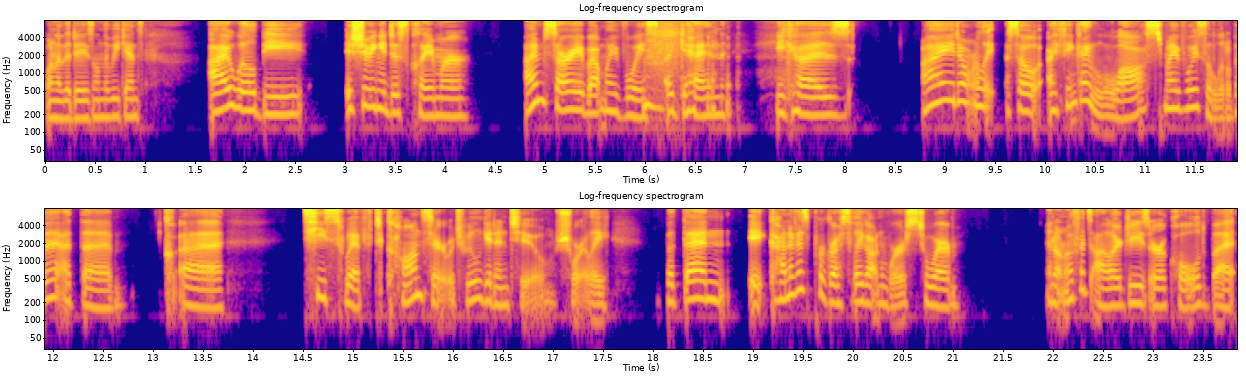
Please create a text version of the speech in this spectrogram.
one of the days on the weekends. I will be issuing a disclaimer. I'm sorry about my voice again because I don't really so I think I lost my voice a little bit at the uh T Swift concert, which we'll get into shortly. But then it kind of has progressively gotten worse to where I don't know if it's allergies or a cold, but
